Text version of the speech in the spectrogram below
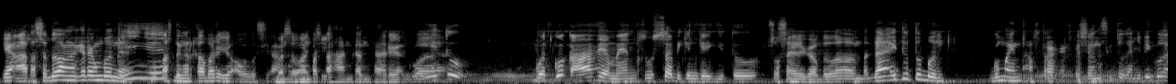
Yang atasnya doang akhirnya Bon ya. Iya. Pas dengar kabar ya Allah sih, aci. mempertahankan karya gue. itu buat gua karya men susah bikin kayak gitu selesai juga belum nah itu tuh bun gue main abstrak ekspresionis gitu kan jadi gue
